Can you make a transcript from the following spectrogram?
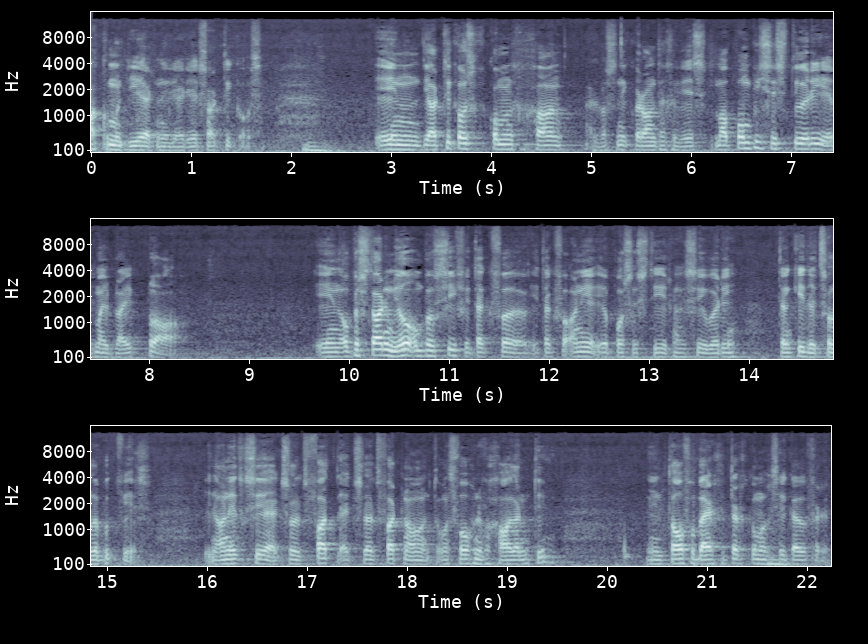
akkommodeer in die reeks artikels. En die artikels gekom en gegaan, dit was in die koerante gewees, maar Pompie se storie het my bly pla. En op 'n stadium heel impulsief het ek vir het ek vir Annie 'n e-pos gestuur en gesê hoorie, dink jy dit sal 'n boek wees? En Annie het gesê ek sal dit vat, ek sal dit vat na ons volgende vergadering toe. En Tafelberg het terugkom en gesê ek hou vir dit.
